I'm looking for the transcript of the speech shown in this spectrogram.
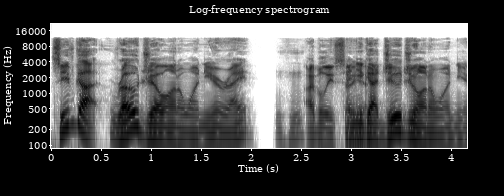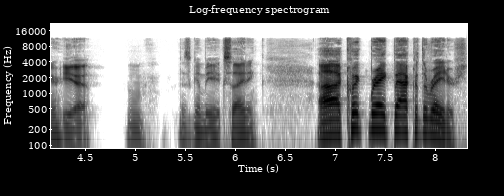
So you've got Rojo on a one year, right? hmm I believe so. and you yeah. got Juju on a one year. yeah. This is going to be exciting. Uh, quick break back with the Raiders.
